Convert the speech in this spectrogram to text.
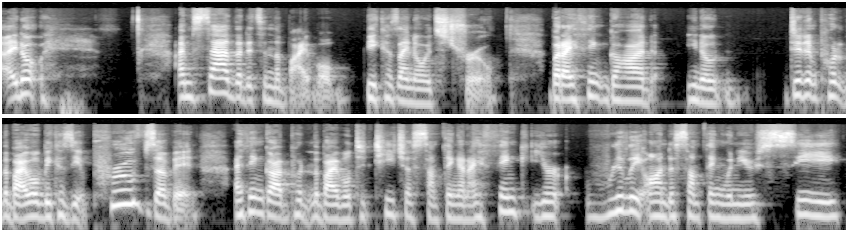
I don't. I'm sad that it's in the Bible because I know it's true. But I think God, you know, didn't put in the Bible because he approves of it. I think God put in the Bible to teach us something. And I think you're really onto something when you see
